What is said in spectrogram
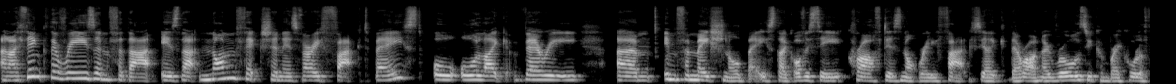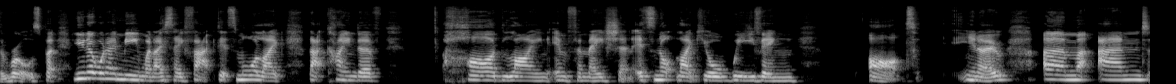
And I think the reason for that is that nonfiction is very fact based or, or like very um, informational based. Like, obviously, craft is not really fact. Like, there are no rules. You can break all of the rules. But you know what I mean when I say fact? It's more like that kind of hard line information. It's not like you're weaving art you know um and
